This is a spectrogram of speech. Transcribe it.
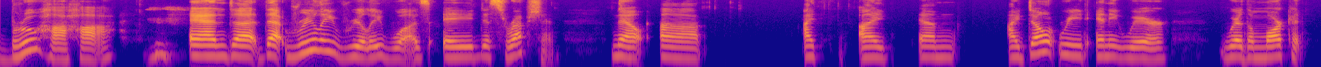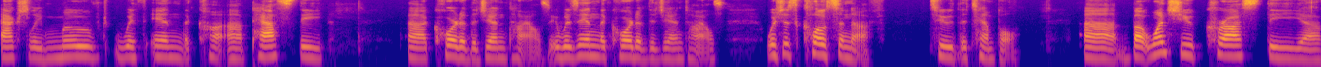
brouhaha, and uh, that really, really was a disruption. Now, uh, I, I am I don't read anywhere where the market actually moved within the uh, past the uh, court of the Gentiles. It was in the court of the Gentiles, which is close enough to the temple. Uh, but once you cross the uh,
